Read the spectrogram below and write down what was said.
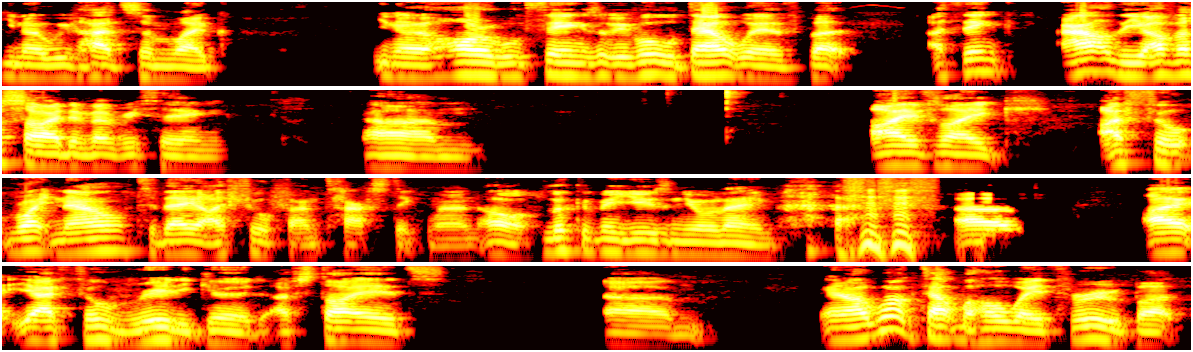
you know, we've had some like, you know, horrible things that we've all dealt with. But I think out of the other side of everything, um, I've like I feel right now today I feel fantastic, man. Oh, look at me using your name. uh, I yeah, I feel really good. I've started, um, and I worked out the whole way through, but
